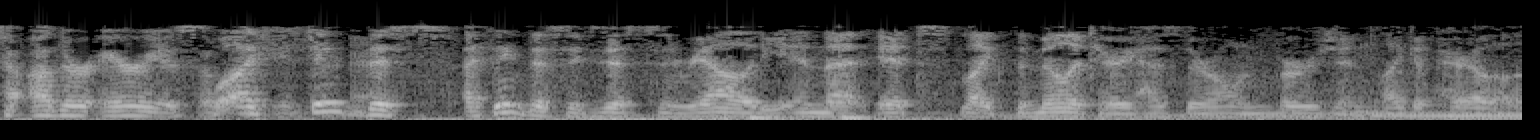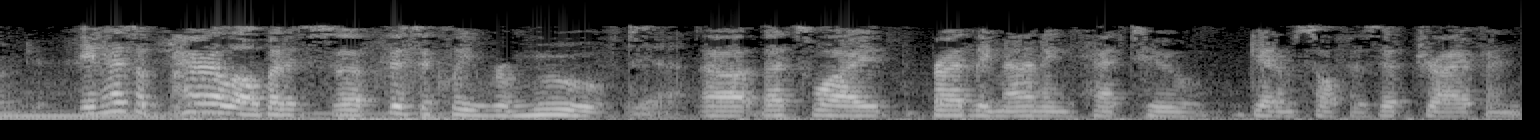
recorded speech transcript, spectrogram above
to other areas of Well, I the think this I think this exists in reality in that it's like the military has their own version, like a parallel. It has a parallel, but it's uh, physically removed. Yeah. Uh, that's why Bradley Manning had to get himself a zip drive and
